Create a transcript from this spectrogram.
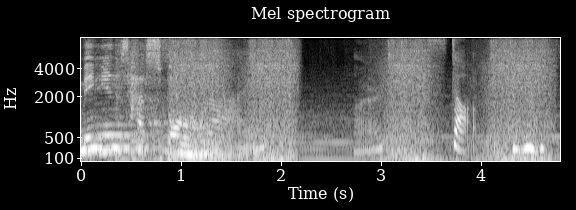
Minions have spawned. Stop.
